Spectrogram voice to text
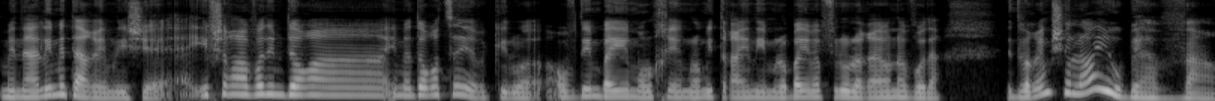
מנהלים מתארים לי שאי אפשר לעבוד עם, דור ה... עם הדור הצעיר, כאילו, העובדים באים, הולכים, לא מתראיינים, לא באים אפילו לראיון עבודה. זה דברים שלא היו בעבר.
